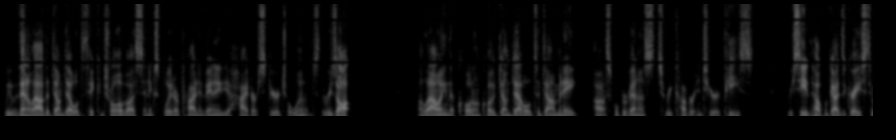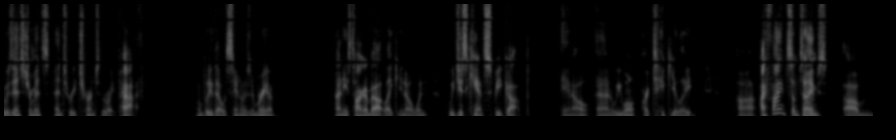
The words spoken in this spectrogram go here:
we have then allowed the dumb devil to take control of us and exploit our pride and vanity to hide our spiritual wounds. The result Allowing the quote unquote dumb devil to dominate us will prevent us to recover interior peace, receive the help of God's grace through his instruments, and to return to the right path. I believe that was St. Josemaria. And he's talking about like, you know, when we just can't speak up, you know, and we won't articulate. Uh, I find sometimes um,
